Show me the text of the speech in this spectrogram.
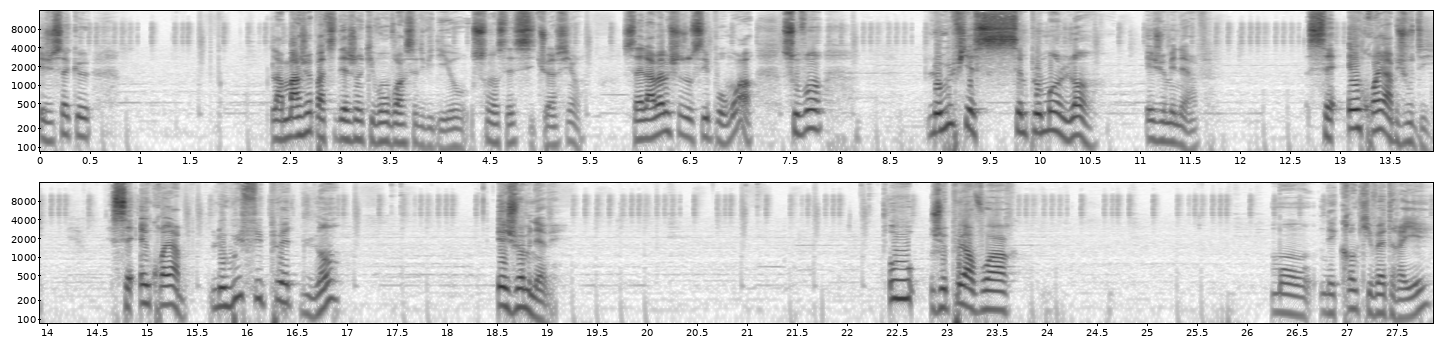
Et je sais que la majeure partie des gens qui vont voir cette vidéo sont dans cette situation. C'est la même chose aussi pour moi. Souvent, le wifi est simplement lent et je m'énerve. C'est incroyable, je vous dis. C'est incroyable. Le wifi peut être lent et je vais m'énerver. Ou je peux avoir mon écran qui va être rayé,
